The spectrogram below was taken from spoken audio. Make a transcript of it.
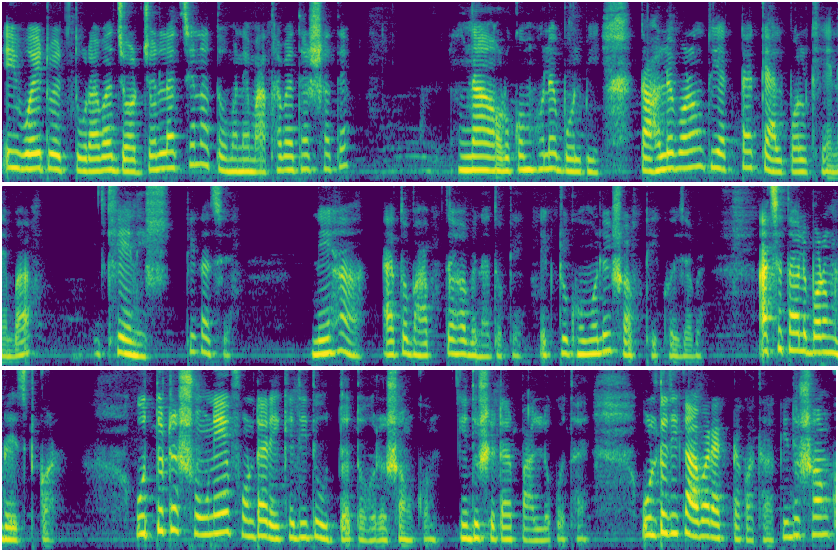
এই ওয়েট ওয়েট তোর আবার জ্বর জ্বর লাগছে না তো? মানে মাথা ব্যথার সাথে? না, ওরকম হলে বলবি। তাহলে বরং তুই একটা ক্যালপল খেয়ে নে বা, খেয়ে নিস, ঠিক আছে? নেহা, এত ভাবতে হবে না তোকে। একটু ঘুমোলেই সব ঠিক হয়ে যাবে। আচ্ছা তাহলে বরং রেস্ট কর। উত্তরটা শুনে ফোনটা রেখে দিতে উদ্যত হলো শঙ্খ। কিন্তু সেটা পারল কোথায়? উল্টো দিকে আবার একটা কথা। কিন্তু Shankha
